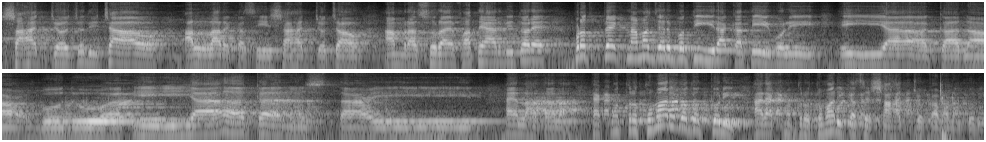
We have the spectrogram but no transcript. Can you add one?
সাহায্য যদি চাও, আল্লাহর কাছে সাহায্য চাও। আমরা সুরায় ফাতেহার ভিতরে প্রত্যেক নামাজের প্রতি ইরাকাতি বলি একমাত্র তোমার ইবাদত করি আর একমাত্র তোমারই কাছে সাহায্য কামনা করি।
